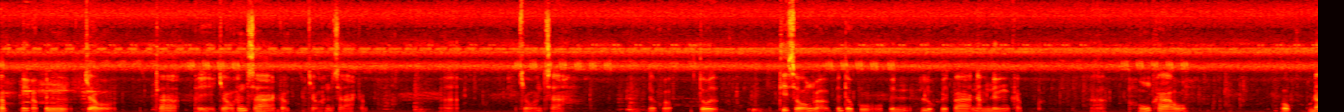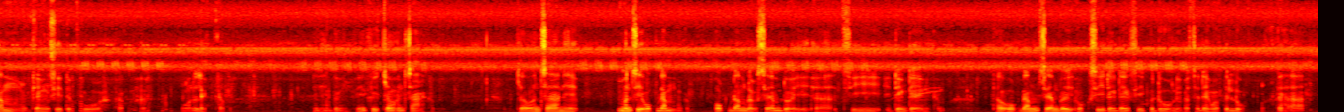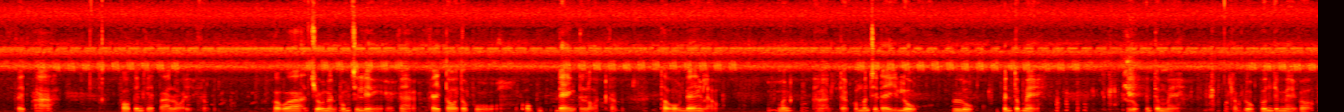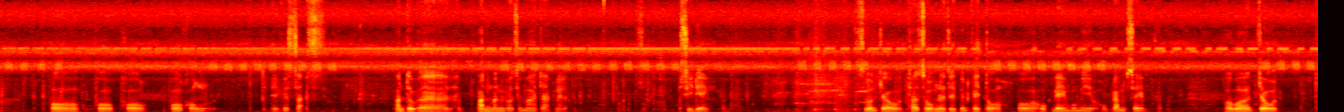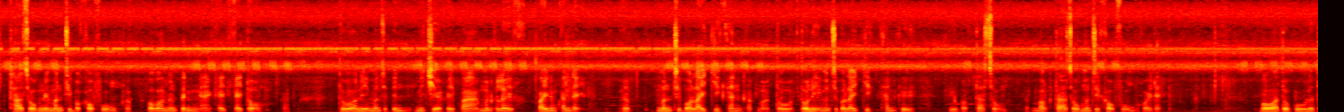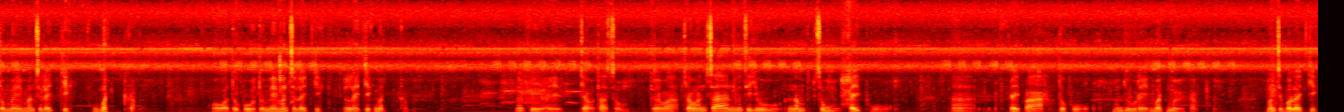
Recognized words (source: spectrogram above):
ครับนี่ก็เป็นเจ้าทาไอเจ้าหันษากับเจ้าหันษาครับเจ้าหันษาแล้วก็ตัวที่สองก็เป็นตัวผู้เป็นลูกไฟป้านำหนึ่งครับหงขาว อกดำแข่งสีตะกัวครับหมอนเหล็กครับนี่เบิ่งนี่คือเจ้าหันษาครับ เจ้าหันษาเนี่ย มันสีอกดำครับ อกดำแล้วแซมด้วยสีแดงๆครับ ถ้าอกดำแซมด้วยอกสีแดงๆสีประดูนี่ก็แสดงว่าเป็นลูกไก่หาไก่ปลาพอเป็นไก่ปลาลอยครับ เพราะว่าช่วงนั้นผมสิเลี้ยงไก่ต่อตัวผู้อกแดงตลอดครับ ถ้าอกแดงแล้ว มันอ่าแต่ผมมันจะได้ลูกลูกเป็นตัวแม่ ลูกเป็นตัวแม่ กับลูกเป็นตัวแม่ก็ พอพอพอพอของเอกสารพันธุ์ตัวเอ่อพันธุ์มันก็จะมาจากนี่แหละสีแดงครับ ส่วนเจ้าท่าโสมเนี่ยจะเป็นไก่โตเพราะว่าอกแดงบ่มีอกดำแซมครับ เพราะว่าเจ้าท่าโสมเนี่ยมันสิบ่เข้าฝูงครับ เพราะว่ามันเป็นไก่ไก่โตครับ ตัวนี้มันจะเป็นมีเชือกไก่ปลามันก็เลยไปนำกันได้ มันสิบ่ไลจิกกันครับตัวตัวนี้มันสิบ่ไลจิกกันคือ คือบักทาสมบักทาสมมันสิเข้าฝูงบ่ค่อยได้บ่ว่าตัวผู้หรือตัวแม่มันสิไลจิกหมดครับเพราะว่าตัวผู้ตัวแม่มันสิไลจิกไลจิกหมดครับนั่นคือไอ้เจ้าทาสม แต่ว่าเจ้าหันสารมันสิอยู่น้ำซุ่มไก่ผูอ่าไก่ปลาตัวผู้มันอยู่ได้หมดมือครับ มันจะบไลจิก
